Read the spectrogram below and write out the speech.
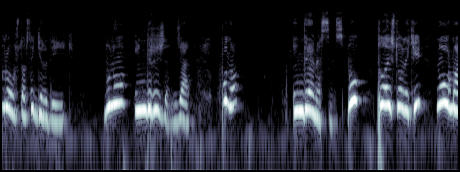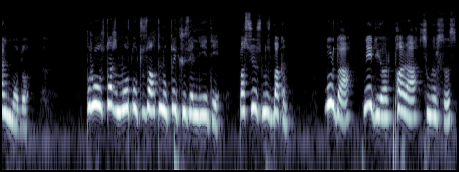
Brawl Stars'a girdik. Bunu indirirseniz yani bunu indiremezsiniz. Bu Play Store'daki normal modu. Brawl Stars mod 36.257. Basıyorsunuz bakın. Burada ne diyor? Para sınırsız,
